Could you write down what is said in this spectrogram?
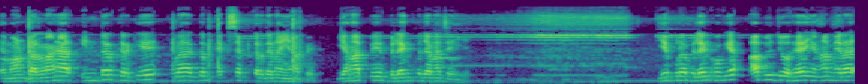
अमाउंट डालना है और इंटर करके पूरा एकदम एक्सेप्ट कर देना है यहाँ पे। यहाँ पे ब्लैंक हो जाना चाहिए। ये पूरा ब्लैंक हो गया। अब जो है, यहाँ मेरा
